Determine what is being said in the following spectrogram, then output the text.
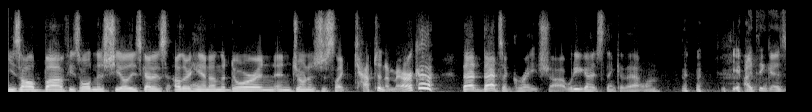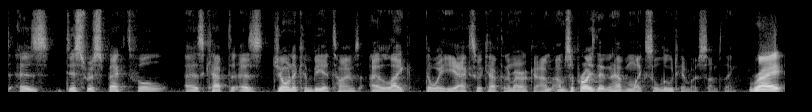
He's all buff. He's holding his shield. He's got his other hand on the door, and, and Jonah's just like Captain America. That that's a great shot. What do you guys think of that one? I think as as disrespectful as Captain as Jonah can be at times, I like the way he acts with Captain America. I'm I'm surprised they didn't have him like salute him or something. Right.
